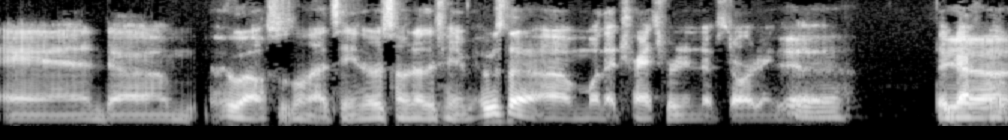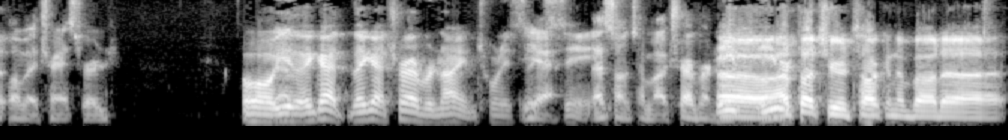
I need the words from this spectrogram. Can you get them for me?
and um, who else was on that team? There was some another team. Who was the um, one that transferred and ended up starting? Yeah, the yeah. guy from Oklahoma that transferred. Oh yeah. yeah, they got they got Trevor Knight in 2016. Yeah, that's what I'm talking about. Trevor Knight. Uh, I thought you were talking about uh,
